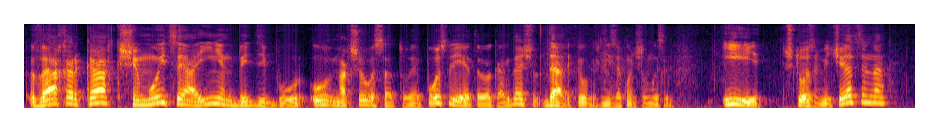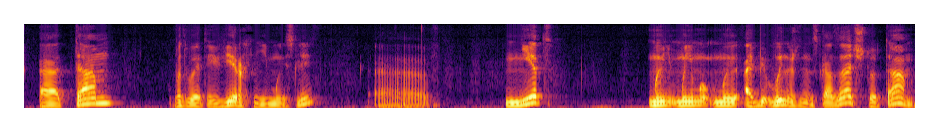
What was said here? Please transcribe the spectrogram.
В Ахарках кшемойце аинен бедибур у махшова сатоя. После этого, когда... Да, так не закончил мысль. И, что замечательно, а, там, вот в этой верхней мысли, а, нет... Мы, мы, мы вынуждены сказать, что там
